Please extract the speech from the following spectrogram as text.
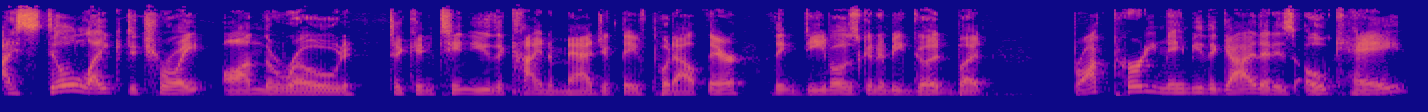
I still like Detroit on the road to continue the kind of magic they've put out there. I think Deebo's going to be good, but Brock Purdy may be the guy that is okay,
